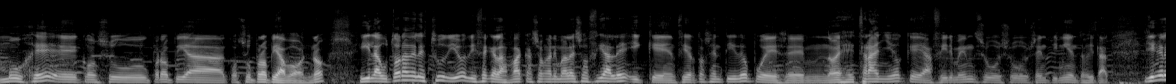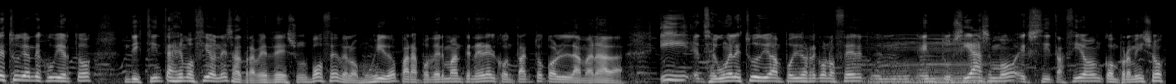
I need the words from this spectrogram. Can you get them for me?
muge eh, con su propia con su propia voz, ¿no? Y la autora del estudio dice que las vacas son animales sociales y que en cierto sentido, pues eh, no es extraño que afirmen su- sus sentimientos y tal. Y en el estudio han descubierto distintas emociones a través de sus voces, de los mugidos, para poder mantener el contacto con la manada. Y según el estudio han podido reconocer mm, entusiasmo, excitación, compromiso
